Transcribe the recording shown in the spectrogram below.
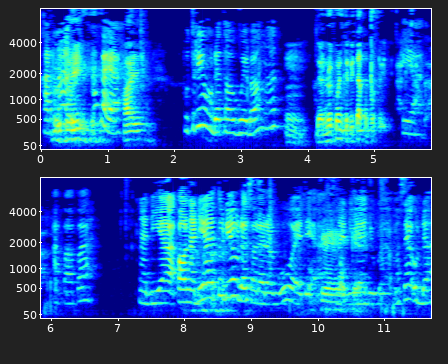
Karena Putri. apa ya? hai Putri yang udah tahu gue banget. hmm. dan lu pun cerita ke Putri Iya, apa-apa. Nadia, kalau Nadia itu dia udah saudara gue dia. Oke, Nadia juga, maksudnya udah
